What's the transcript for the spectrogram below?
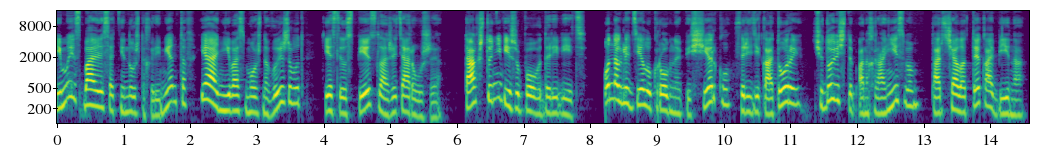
И мы избавились от ненужных элементов, и они, возможно, выживут, если успеют сложить оружие. Так что не вижу повода реветь. Он наглядел укромную пещерку, среди которой чудовищным анахронизмом торчала Т-кабина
